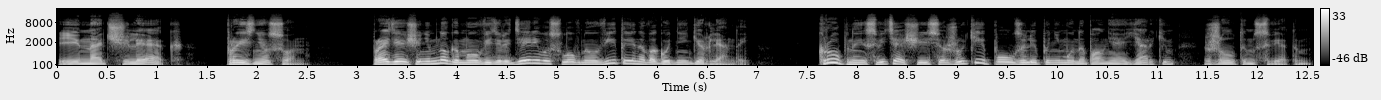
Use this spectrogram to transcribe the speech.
и ночлег», — произнес он. Пройдя еще немного, мы увидели дерево, словно увитое новогодней гирляндой. Крупные светящиеся жуки ползали по нему, наполняя ярким желтым светом.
